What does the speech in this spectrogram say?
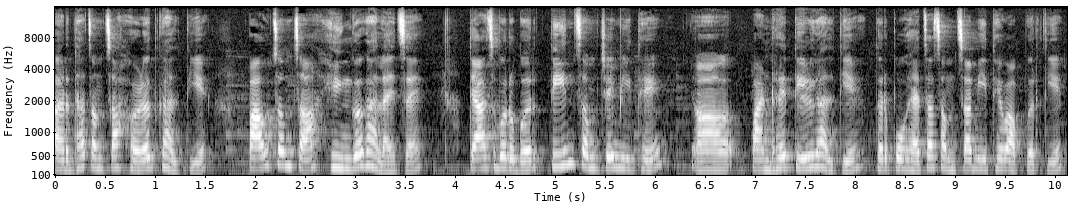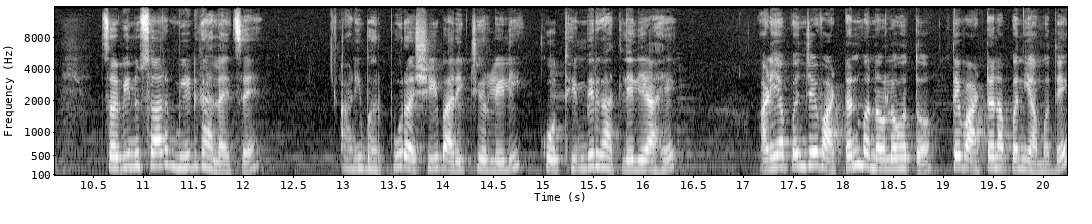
अर्धा चमचा हळद घालते आहे पाव चमचा हिंग घालायचा आहे त्याचबरोबर तीन चमचे मी इथे पांढरे तीळ घालते आहे तर पोह्याचा चमचा मी इथे वापरते आहे चवीनुसार मीठ घालायचं आहे आणि भरपूर अशी बारीक चिरलेली कोथिंबीर घातलेली आहे. आणि आपण जे वाटण बनवलं होतं ते वाटण आपण यामध्ये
